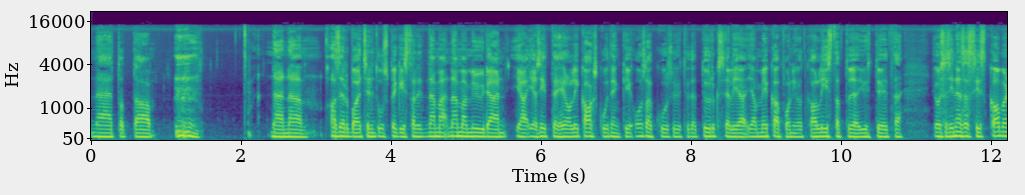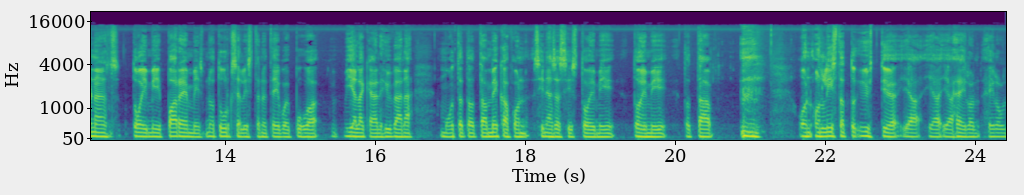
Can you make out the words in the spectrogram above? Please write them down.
nämä tota, nämä, nämä Azerbaidžanit, Uzbekistanit, nämä, nämä myydään ja, ja sitten heillä oli kaksi kuitenkin osakkuusyhtiötä, Tyrksel ja, ja Megafon, jotka on listattuja yhtiöitä, joissa sinänsä siis governance toimii paremmin. No Turkselista nyt ei voi puhua vieläkään hyvänä, mutta tota, Megafon sinänsä siis toimii, toimii tota, on, on listattu yhtiö ja, ja, ja heillä, on, heillä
